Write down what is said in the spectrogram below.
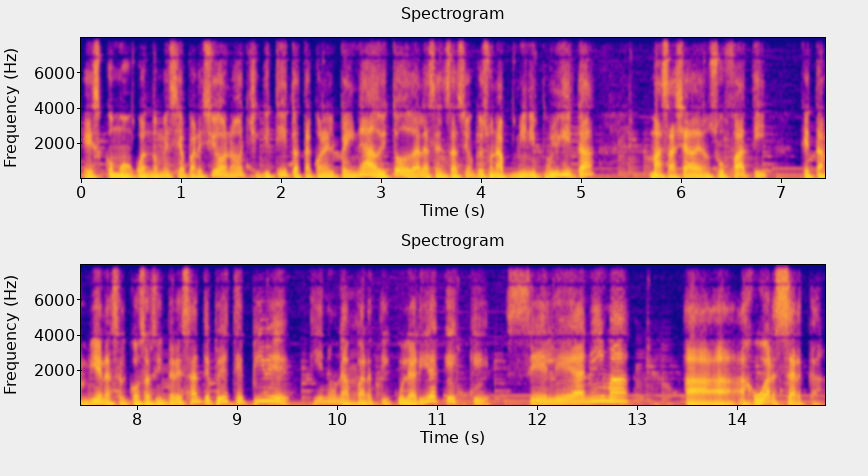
es como cuando Messi apareció, ¿no? Chiquitito, hasta con el peinado y todo, da la sensación que es una mini pulguita, más allá de Ansu Fati, que también hace cosas interesantes, pero este pibe tiene una particularidad que es que se le anima a, a jugar cerca.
